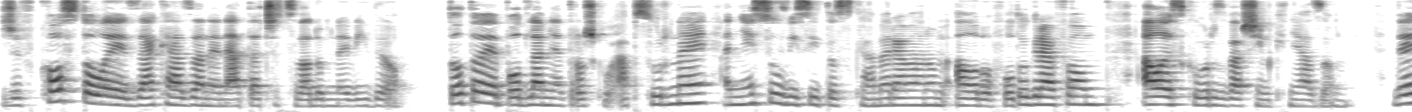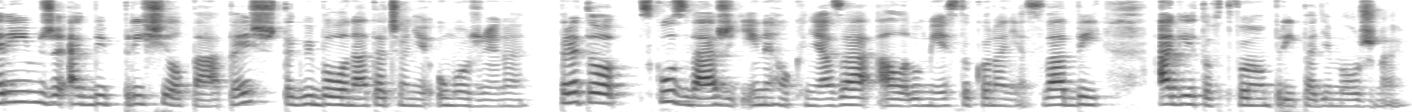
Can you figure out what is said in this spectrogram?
že v kostole je zakázané natáčať svadobné video. Toto je podľa mňa trošku absurdné a nesúvisí to s kameramanom alebo fotografom, ale skôr s vašim kňazom. Verím, že ak by prišiel pápež, tak by bolo natáčanie umožnené. Preto skús vážiť iného kňaza alebo miesto konania svadby, ak je to v tvojom prípade možné.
